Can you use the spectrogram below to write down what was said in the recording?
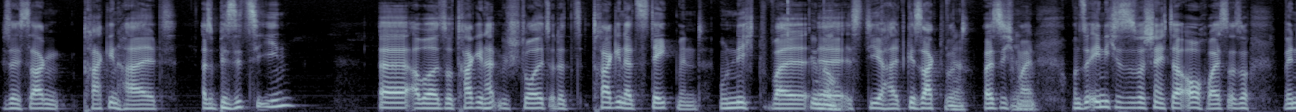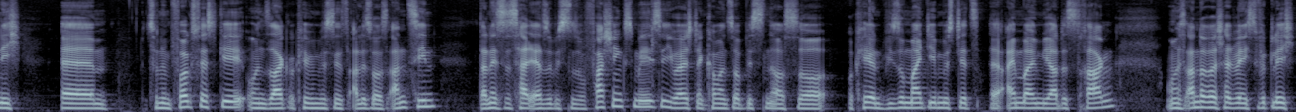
wie soll ich sagen, trag ihn halt, also besitze ihn, äh, aber so trag ihn halt mit Stolz oder trag ihn als Statement und nicht, weil Genau. äh, es dir halt gesagt wird. Ja. Weißt du, ich Ja. meine. Und so ähnlich ist es wahrscheinlich da auch, weißt du, also wenn ich ähm, zu einem Volksfest gehe und sage, okay, wir müssen jetzt alle sowas anziehen, dann ist es halt eher so ein bisschen so faschingsmäßig, weißt du, dann kann man so ein bisschen auch so, okay, und wieso meint ihr, müsst jetzt äh, einmal im Jahr das tragen? Und das andere ist halt, wenn es wirklich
